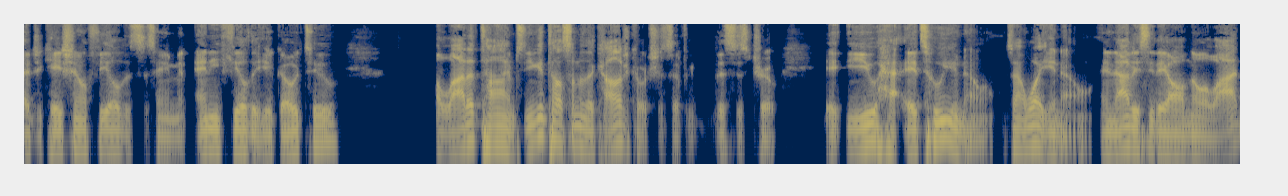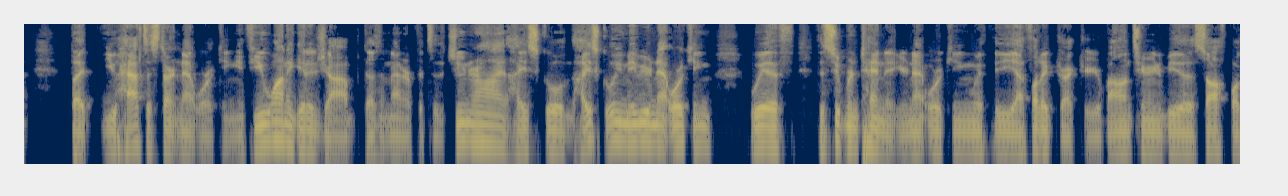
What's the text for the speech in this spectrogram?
educational field. It's the same in any field that you go to a lot of times you can tell some of the college coaches if this is true it, you ha- it's who you know it's not what you know and obviously they all know a lot but you have to start networking. If you want to get a job doesn't matter if it's at the junior high high school high school maybe you're networking with the superintendent you're networking with the athletic director you're volunteering to be the softball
